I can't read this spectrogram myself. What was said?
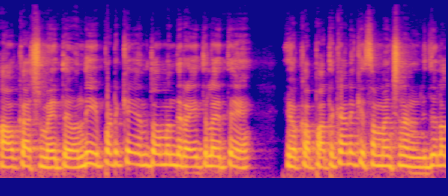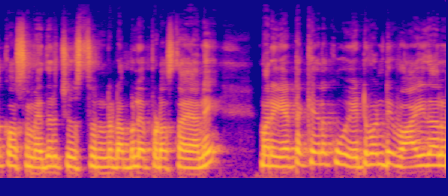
అవకాశం అయితే ఉంది. ఇప్పటికే ఎంతోమంది రైతులైతే ఈ యొక్క పథకానికి సంబంధించిన నిధుల కోసం ఎదురు చూస్తున్న డబ్బులు ఎప్పుడొస్తాయని మరి ఎట్టకేలకు ఎటువంటి వాయిదాలు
